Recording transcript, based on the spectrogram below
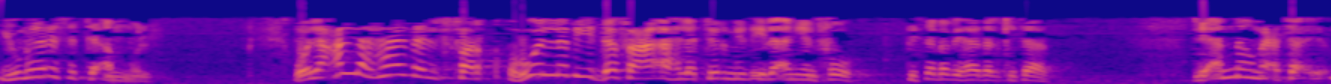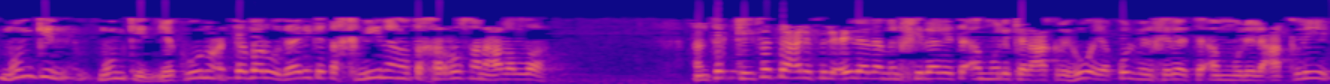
يمارس التأمل. ولعل هذا الفرق هو الذي دفع أهل ترمذ إلى أن ينفوه بسبب هذا الكتاب. لأنهم ممكن ممكن يكونوا اعتبروا ذلك تخمينا وتخرصا على الله. أنت كيف تعرف العلل من خلال تأملك العقلي هو يقول من خلال تأمل العقلي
